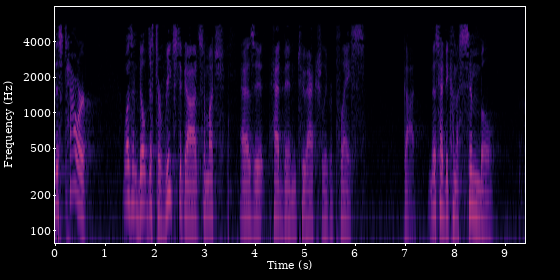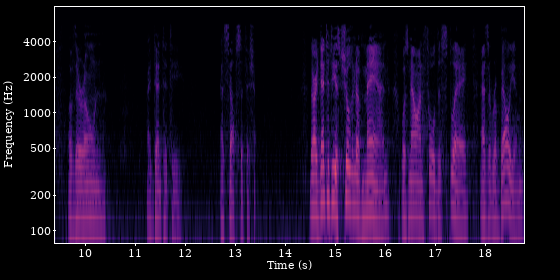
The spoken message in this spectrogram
this tower wasn't built just to reach to God so much as it had been to actually replace God. This had become a symbol of their own identity as self sufficient. Their identity as children of man was now on full display as a rebellion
